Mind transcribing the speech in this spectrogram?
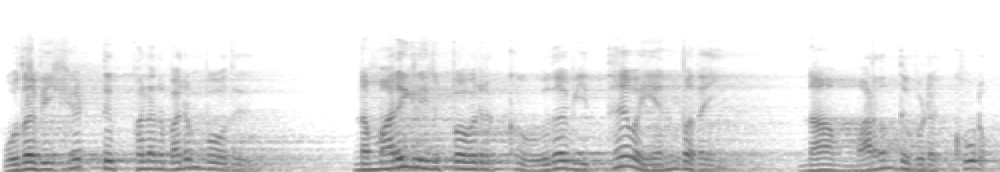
உதவி கேட்டு பலர் வரும்போது நம் அருகில் இருப்பவருக்கு உதவி தேவை என்பதை நாம் மறந்துவிடக்கூடும்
